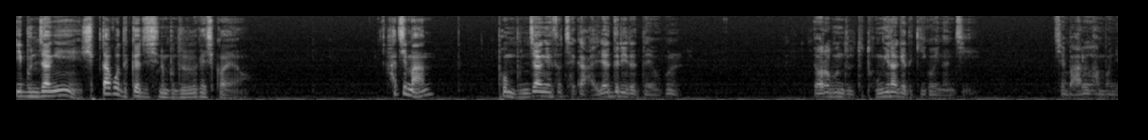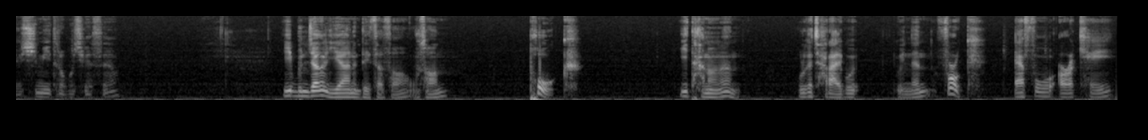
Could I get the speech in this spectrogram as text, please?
이 문장이 쉽다고 느껴지시는 분들도 계실 거예요. 하지만 본 문장에서 제가 알려드리는 내용을 여러분들도 동일하게 느끼고 있는지 제 말을 한번 유심히 들어보시겠어요? 이 문장을 이해하는 데 있어서 우선 poke 이 단어는 우리가 잘 알고 있는 fork F-O-R-K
